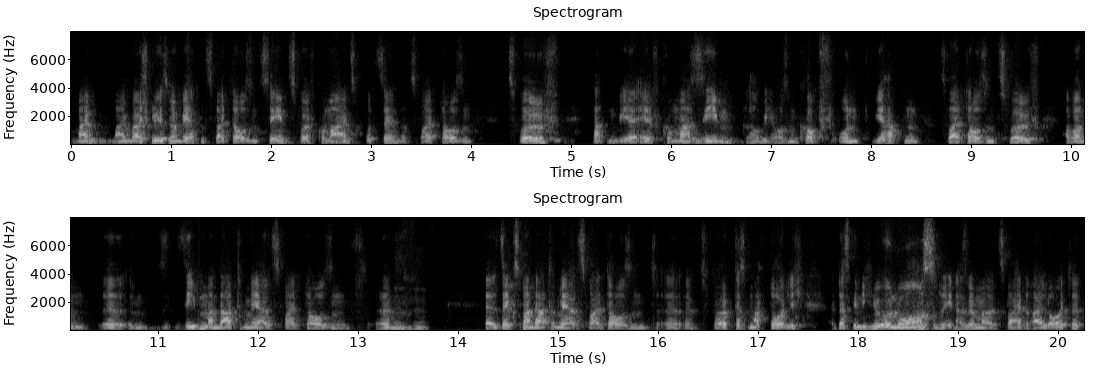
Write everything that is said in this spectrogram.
mein, mein Beispiel ist, wir hatten 2010 12,1 Prozent und 2012 hatten wir 11,7, glaube ich, aus dem Kopf. Und wir hatten 2012 aber äh, sieben Mandate mehr als 2000. Ähm, mhm. Äh, sechs Mandate mehr als 2012. Das macht deutlich, dass wir nicht nur über Nuancen reden. Also wir haben mal zwei, drei Leute,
